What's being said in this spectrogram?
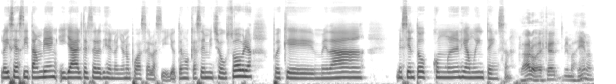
lo hice así también y ya el tercero dije, no, yo no puedo hacerlo así, yo tengo que hacer mi show sobria porque me da, me siento como una energía muy intensa. Claro, es que me imagino.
